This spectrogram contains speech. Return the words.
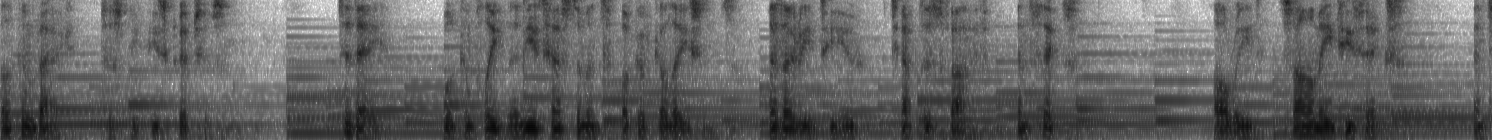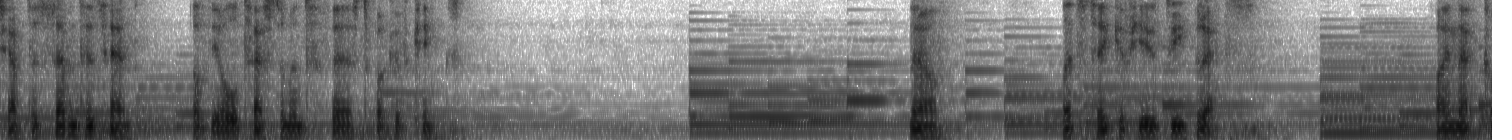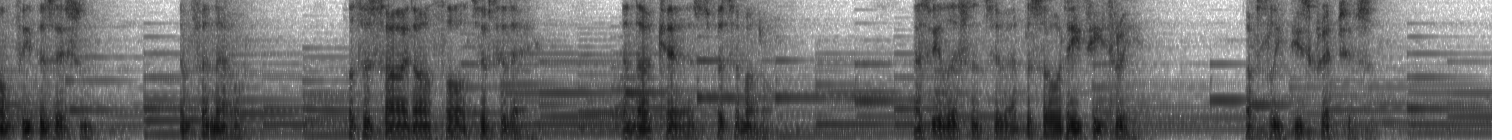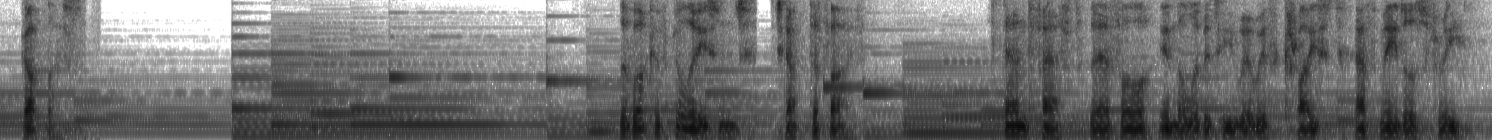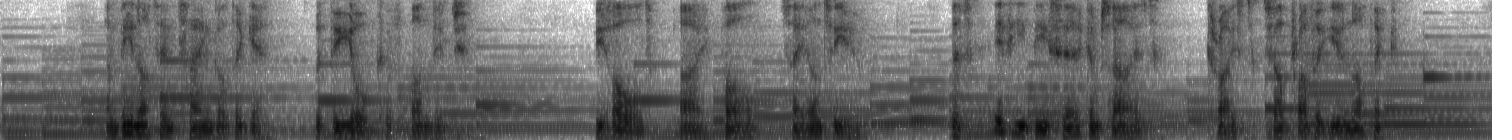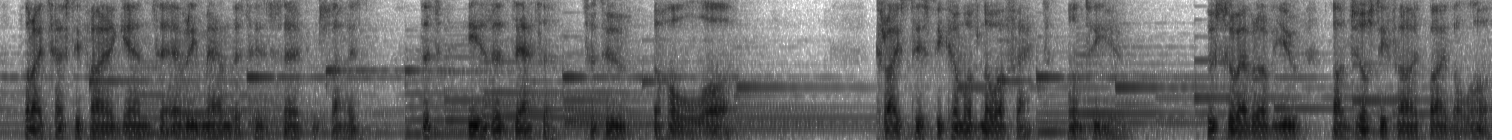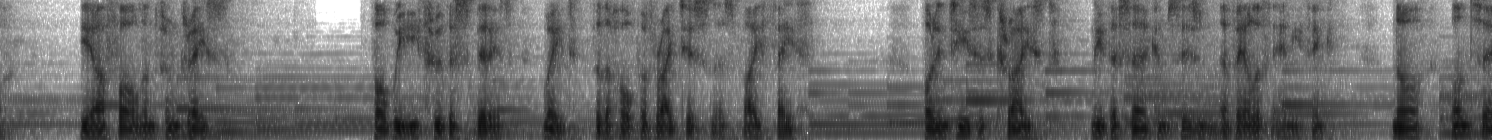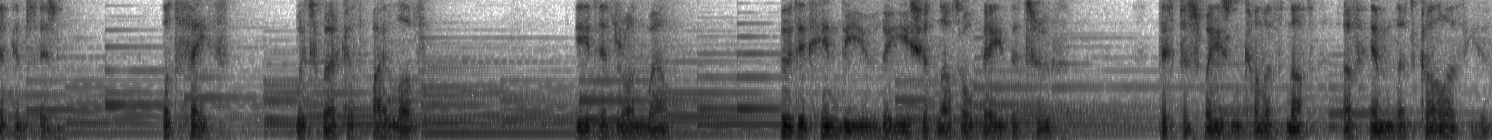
Welcome back to Sleepy Scriptures. Today, we'll complete the New Testament book of Galatians as I read to you chapters 5 and 6. I'll read Psalm 86 and chapters 7 to 10 of the Old Testament first book of Kings. Now, let's take a few deep breaths Find that comfy position, and for now, put aside our thoughts of today and our cares for tomorrow as we listen to episode 83 of Sleepy Scriptures. God bless. The Book of Galatians, chapter 5. Stand fast, therefore, in the liberty wherewith Christ hath made us free, and be not entangled again with the yoke of bondage. Behold, I, Paul, say unto you, that if ye be circumcised, Christ shall profit you nothing. For I testify again to every man that is circumcised, that he is a debtor to do the whole law. Christ is become of no effect unto you. Whosoever of you are justified by the law, ye are fallen from grace. For we, through the Spirit, wait for the hope of righteousness by faith. For in Jesus Christ neither circumcision availeth anything, nor uncircumcision, but faith, which worketh by love. He did run well who did hinder you that ye should not obey the truth? This persuasion cometh not of him that calleth you.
